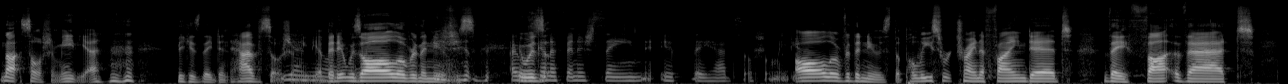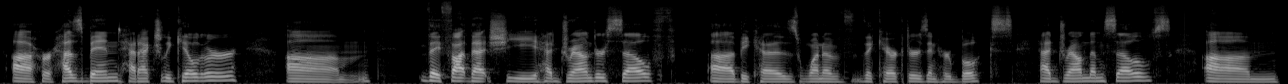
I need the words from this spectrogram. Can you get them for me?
not social media, because they didn't have social Yeah, media, no, but it was all over the news. I it was, was- gonna finish saying if they had social media. all over the news. The police were trying to find it. They thought that uh, her husband had actually killed her. Um, they thought that she had drowned herself uh, because one of the characters in her books had drowned themselves. Um,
